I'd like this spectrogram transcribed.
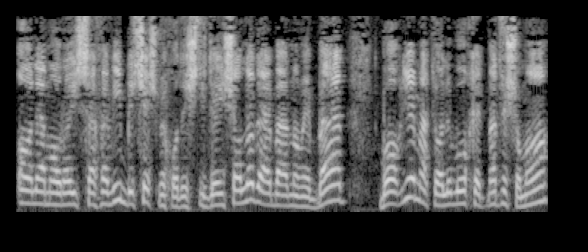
عالم آرای صفوی به چشم خودش دیده. انشالله در برنامه بعد باقی مطالب و خدمت شما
